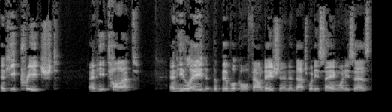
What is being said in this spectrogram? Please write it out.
And he preached and he taught and he laid the biblical foundation. And that's what he's saying when he says,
